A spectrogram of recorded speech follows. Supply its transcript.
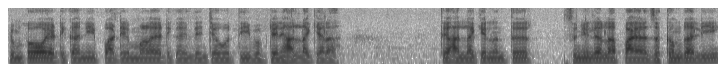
पिंपळगाव या ठिकाणी पाटीलमाळा या ठिकाणी त्यांच्यावरती बिबट्याने हल्ला केला. ते हल्ला केल्यानंतर सुनीलाला पायाला जखम झाली.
